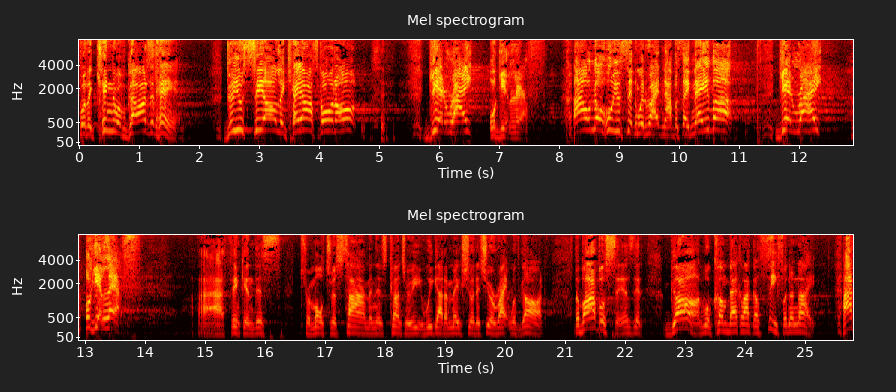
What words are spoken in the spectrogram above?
for the kingdom of God is at hand. Do you see all the chaos going on? get right or get left. I don't know who you're sitting with right now, but say, neighbor, get right or get left. I think in this tumultuous time in this country, we, we got to make sure that you're right with God. The Bible says that God will come back like a thief in the night. I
